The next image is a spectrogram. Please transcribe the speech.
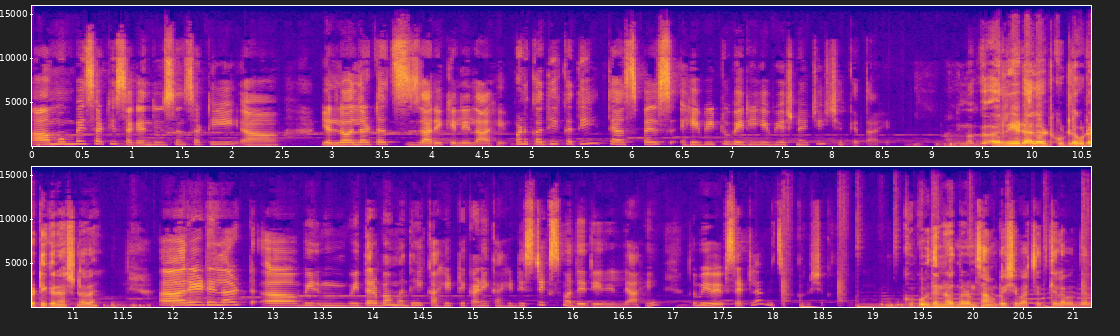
मुंबईसाठी सगळ्या दिवसांसाठी येल्लो अलर्टच जारी केलेला आहे. पण कधी कधी त्या spells heavy to very heavy असण्याची शक्यता आहे. आणि मग रेड अलर्ट कुठल्या कुठल्या ठिकाणी असणार आहे? रेड अलर्ट वि विदर्भामध्ये काही ठिकाणी काही डिस्ट्रिक्ट्समध्ये दिलेले आहे. तुम्ही वेबसाईटला विजिट करू शकता. खूप खूप धन्यवाद मॅडम सामटेशी बातचीत केल्याबद्दल.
